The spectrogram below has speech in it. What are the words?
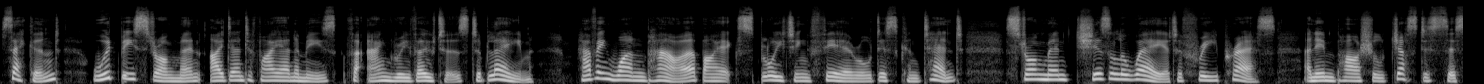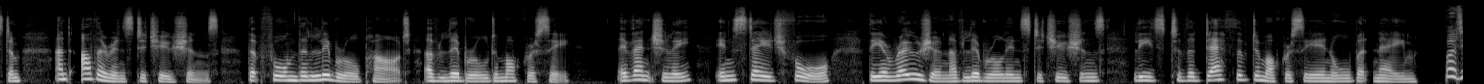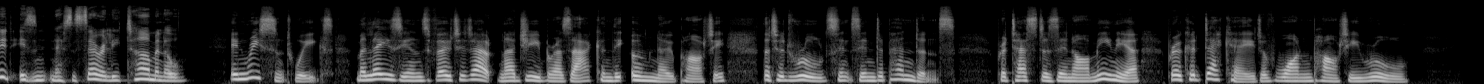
Second, would be strongmen identify enemies for angry voters to blame. Having won power by exploiting fear or discontent, strongmen chisel away at a free press, an impartial justice system, and other institutions that form the liberal part of liberal democracy. Eventually, in stage four, the erosion of liberal institutions leads to the death of democracy in all but name. But it isn't necessarily terminal. In recent weeks, Malaysians voted out Najib Razak and the UMNO party that had ruled since independence. Protesters in Armenia broke a decade of one party rule.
